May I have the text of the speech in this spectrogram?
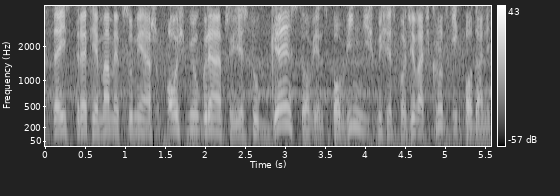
W tej strefie mamy w sumie aż ośmiu graczy. Jest tu gęsto, więc powinniśmy się spodziewać krótkich podań.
